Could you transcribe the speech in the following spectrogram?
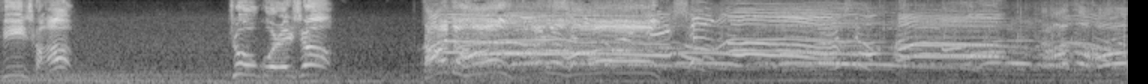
第一场，中国人胜。打得好，打得好！打得好！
